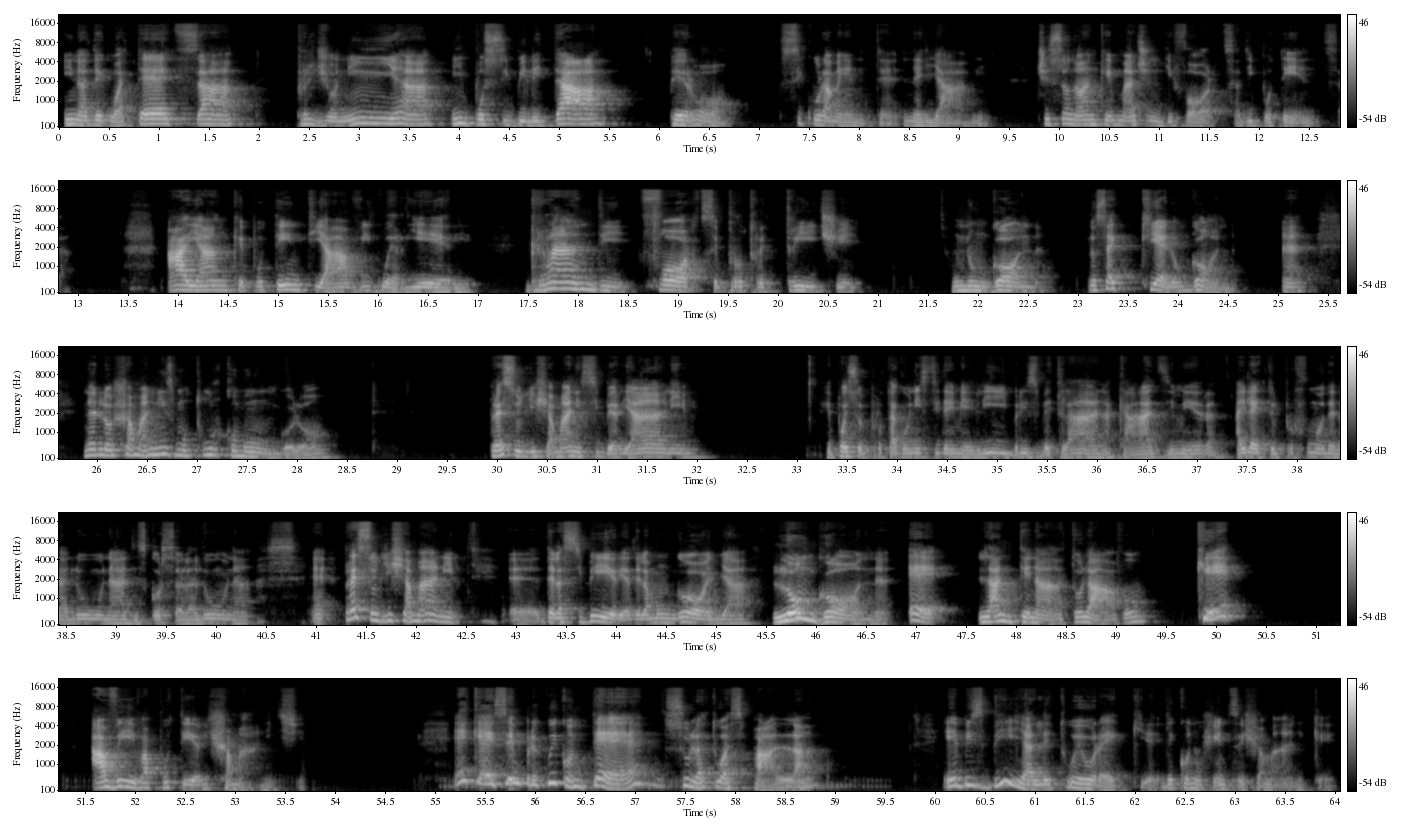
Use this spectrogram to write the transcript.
inadeguatezza, prigionia, impossibilità, però sicuramente negli avi ci sono anche immagini di forza, di potenza. Hai anche potenti avi guerrieri, grandi forze protettrici, un ongon. Lo sai chi è l'ongon? Eh? Nello sciamanismo turco-mongolo, presso gli sciamani siberiani, che poi sono protagonisti dei miei libri, Svetlana, Kazimir, hai letto Il profumo della luna, Discorso alla luna, eh, presso gli sciamani eh, della Siberia, della Mongolia, Longon è l'antenato lavo che aveva poteri sciamanici e che è sempre qui con te sulla tua spalla e bisbiglia alle tue orecchie le conoscenze sciamaniche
